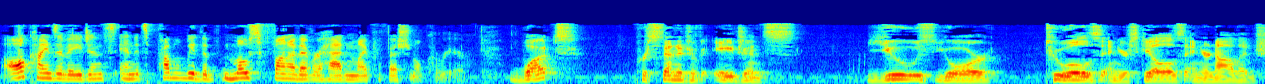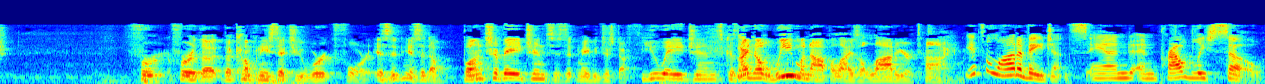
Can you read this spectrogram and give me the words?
all kinds of agents, and it's probably the most fun I've ever had in my professional career. What percentage of agents use your tools and your skills and your knowledge for for the, the companies that you work for? Is it is it a bunch of agents? Is it maybe just a few agents? Because I know we monopolize a lot of your time. It's a lot of agents and and proudly so.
